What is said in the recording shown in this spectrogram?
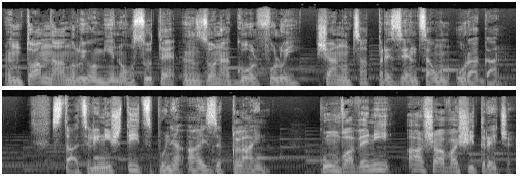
În toamna anului 1900, în zona Golfului, și-a anunțat prezența un uragan. Stați liniștiți, spunea Isaac Klein. Cum va veni, așa va și trece.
